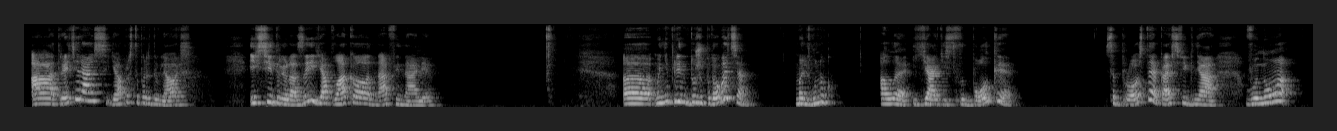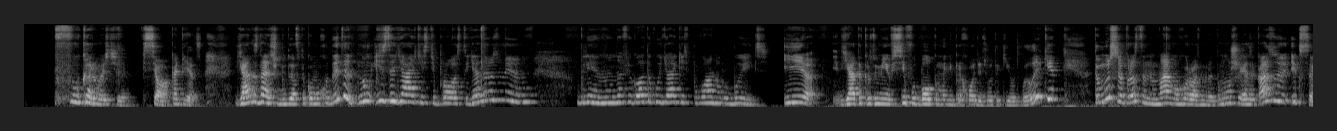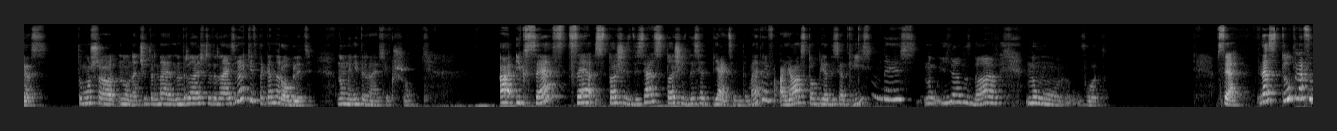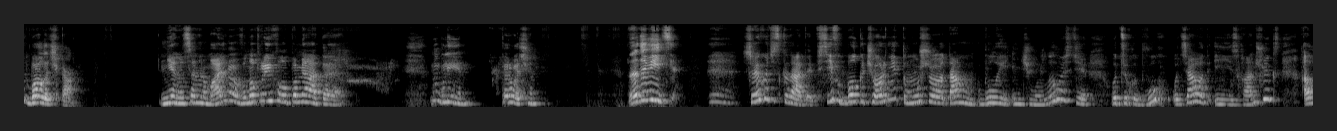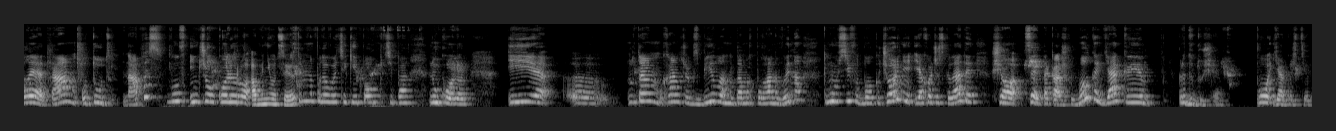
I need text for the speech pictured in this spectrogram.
А третій раз я просто передивлялась. І всі три рази я плакала на фіналі. Е, мені принт дуже подобається малюнок, але якість футболки це просто якась фігня. Воно. Фу, коротше, все, капець. Я не знаю, чи буду я в такому ходити. Ну, із-за якісті просто. Я не розумію. Ну, блін, ну нафіга таку якість погано робить. І я так розумію, всі футболки мені приходять отакі от великі. Тому що просто немає мого розміру, тому що я заказую XS. Тому що ну, на 14 на 13-14 років таке не роблять. Ну, мені 13, якщо. А XS це 160-165 см, а я 158 десь. Ну, я не знаю. Ну, вот. Все. Наступна футболочка. Ні, ну це нормально, воно приїхало пом'яте. Ну, блін. Коротше. Дивіться. Що я хочу сказати? Всі футболки чорні, тому що там були інші можливості. Оцих двох, оця от і з Handshakes. Але там отут напис був іншого кольору, а мені оцей от іменно подобається кей-поп, типа, ну, кольор. І е, ну, там Handshakes біла, ну там їх погано видно. Тому всі футболки чорні. І я хочу сказати, що це така ж футболка, як і предыдуща по якості.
